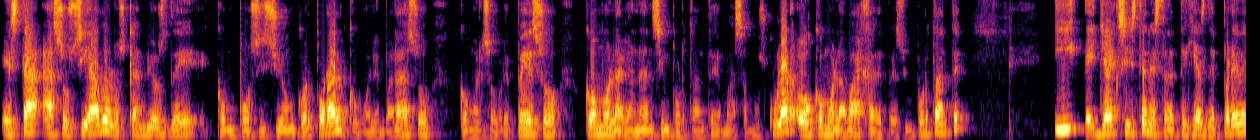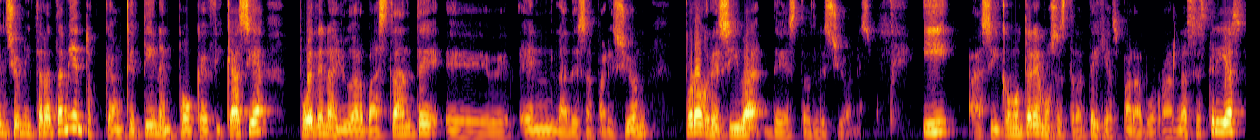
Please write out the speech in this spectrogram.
Está asociado a los cambios de composición corporal, como el embarazo, como el sobrepeso, como la ganancia importante de masa muscular o como la baja de peso importante y eh, ya existen estrategias de prevención y tratamiento que aunque tienen poca eficacia pueden ayudar bastante eh, en la desaparición progresiva de estas lesiones. Y así como tenemos estrategias para borrar las estrías,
